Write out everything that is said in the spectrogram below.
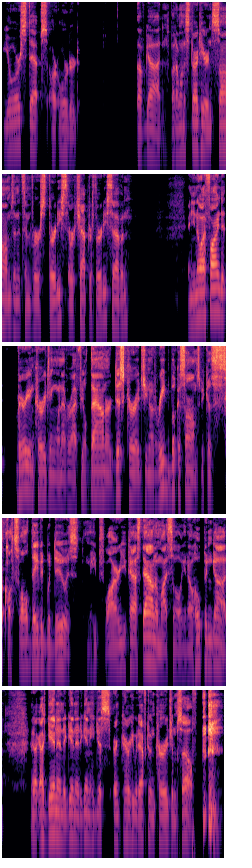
your steps are ordered of God. But I want to start here in Psalms, and it's in verse 30 or chapter 37. And you know, I find it very encouraging whenever I feel down or discouraged, you know, to read the book of Psalms because that's all David would do is, he, why are you cast down, on my soul? You know, hope in God. And again and again and again, he just, he would have to encourage himself.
